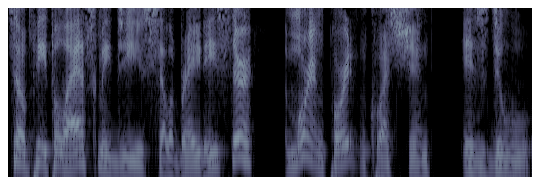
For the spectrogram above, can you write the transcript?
So people ask me, do you celebrate Easter? The more important question is, do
